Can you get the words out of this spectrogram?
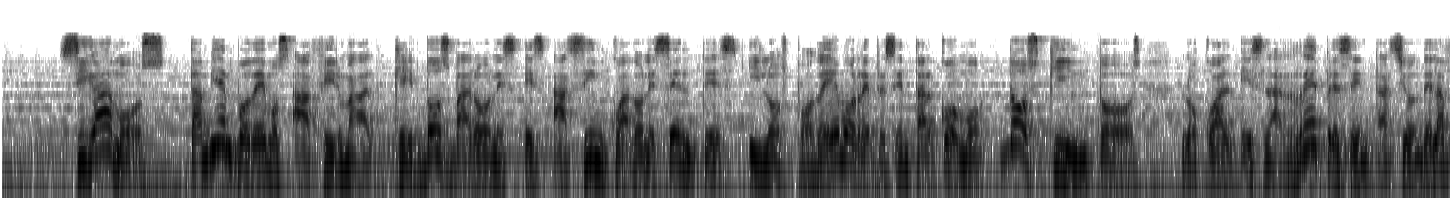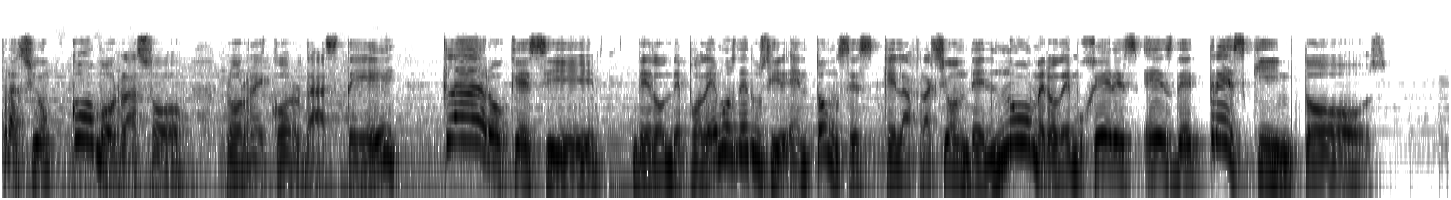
Sigamos. También podemos afirmar que dos varones es a cinco adolescentes y los podemos representar como dos quintos, lo cual es la representación de la fracción como razón. ¿Lo recordaste? Claro que sí de donde podemos deducir entonces que la fracción del número de mujeres es de 3 quintos.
